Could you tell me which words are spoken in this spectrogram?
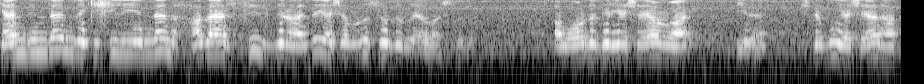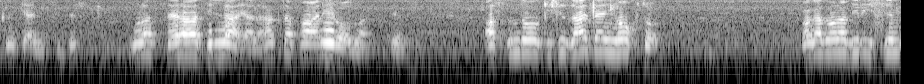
Kendinden ve kişiliğinden habersiz bir halde yaşamını sürdürmeye başladı. Ama orada bir yaşayan var yine. İşte bu yaşayan hakkın kendisidir. Buna ferafillah yani hakta fani olmak demek. Aslında o kişi zaten yoktu. Fakat ona bir isim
